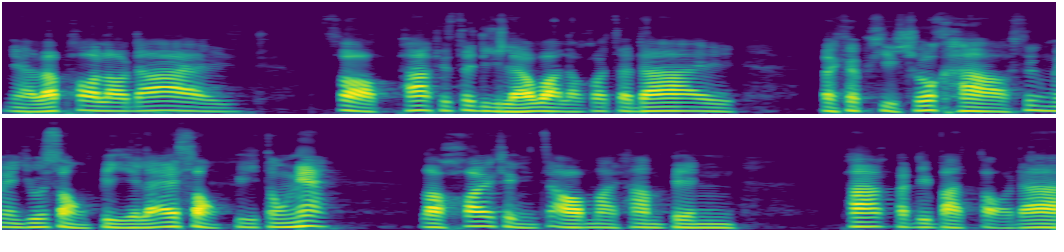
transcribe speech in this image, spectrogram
เนี่ยแล้วพอเราได้สอบภาคทฤษฎีแล้วอะเราก็จะได้ใบขับขี่ชั่วคราว ซึ่งมีอายุ2ปีและไอ้สปีตรงเนี้ยเราค่อยถึงจะเอามาทำเป็นภาคปฏิบัติต่อได้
